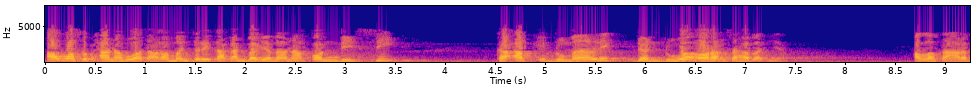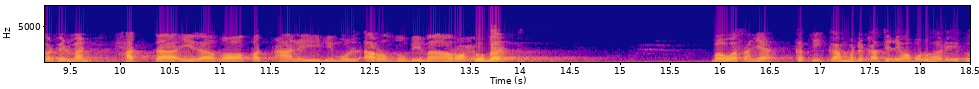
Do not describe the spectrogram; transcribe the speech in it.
Allah Subhanahu Wa Taala menceritakan bagaimana kondisi Kaab ibnu Malik dan dua orang sahabatnya. Allah Taala berfirman, "Hatta idza dhaqat 'alaihimul ardu bima rahubat." bahwasanya ketika mendekati 50 hari itu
